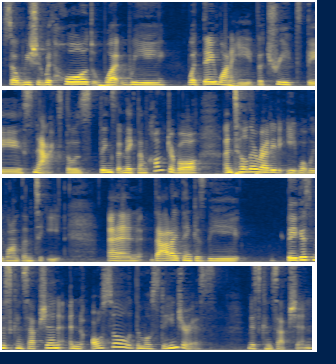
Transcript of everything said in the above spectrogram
So we should withhold what we what they want to eat, the treats, the snacks, those things that make them comfortable until they're ready to eat what we want them to eat. And that I think is the biggest misconception and also the most dangerous misconception.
